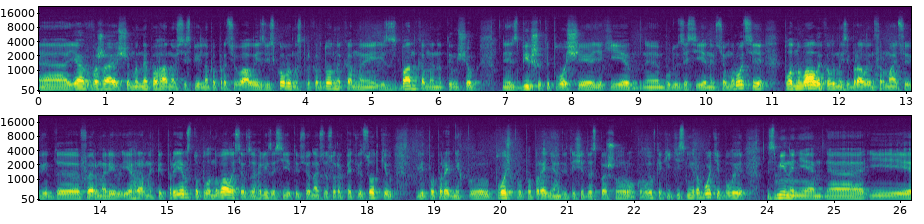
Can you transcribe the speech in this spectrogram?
Е, Я вважаю, що ми непогано всі спільно попрацювали із військовими, з прикордонниками, із банками над тим, щоб е, збільшити площі, які е, будуть засіяні в цьому році. Планували, коли ми зібрали інформацію від фермерів і аграрних підприємств, то планувалося взагалі засіяти всього на всього 45% від попередніх площ по- попереднього 2021 року. Але в такій тісній роботі були змінені і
